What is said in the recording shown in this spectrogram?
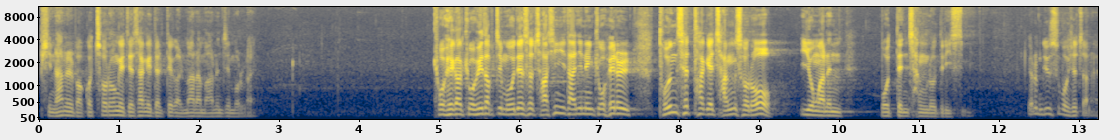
비난을 받고 조롱의 대상이 될 때가 얼마나 많은지 몰라요. 교회가 교회답지 못해서 자신이 다니는 교회를 돈 세탁의 장소로 이용하는 못된 장로들이 있습니다. 여러분 뉴스 보셨잖아요.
